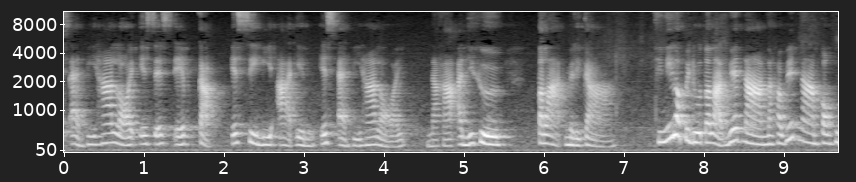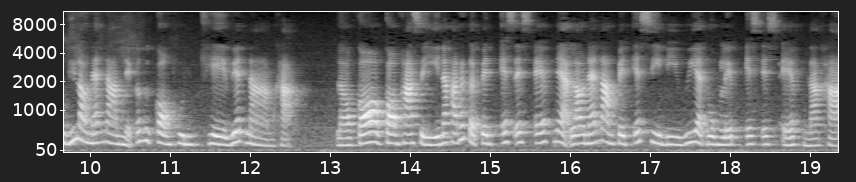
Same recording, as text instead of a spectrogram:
S&P 500 SSF กับ SCB RM S&P 500นะคะ อันนี้คือตลาดอเมริกา ทีนี้เราไปดูตลาดเวียดนามนะคะ เวียดนามกองทุนที่เราแนะนำเนี่ยก็คือกองทุน K เวียดนามค่ะ แล้วก็กองภาษีนะคะ ถ้าเกิดเป็น SSF เนี่ยเราแนะนำเป็น SCB เวียดวงเล็บ SSF นะคะ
